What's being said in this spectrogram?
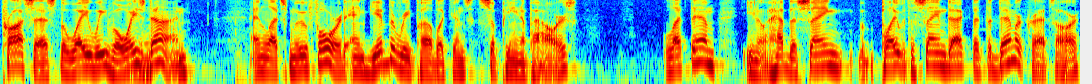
process the way we've always mm-hmm. done, and let's move forward and give the Republicans subpoena powers let them, you know, have the same play with the same deck that the Democrats are,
